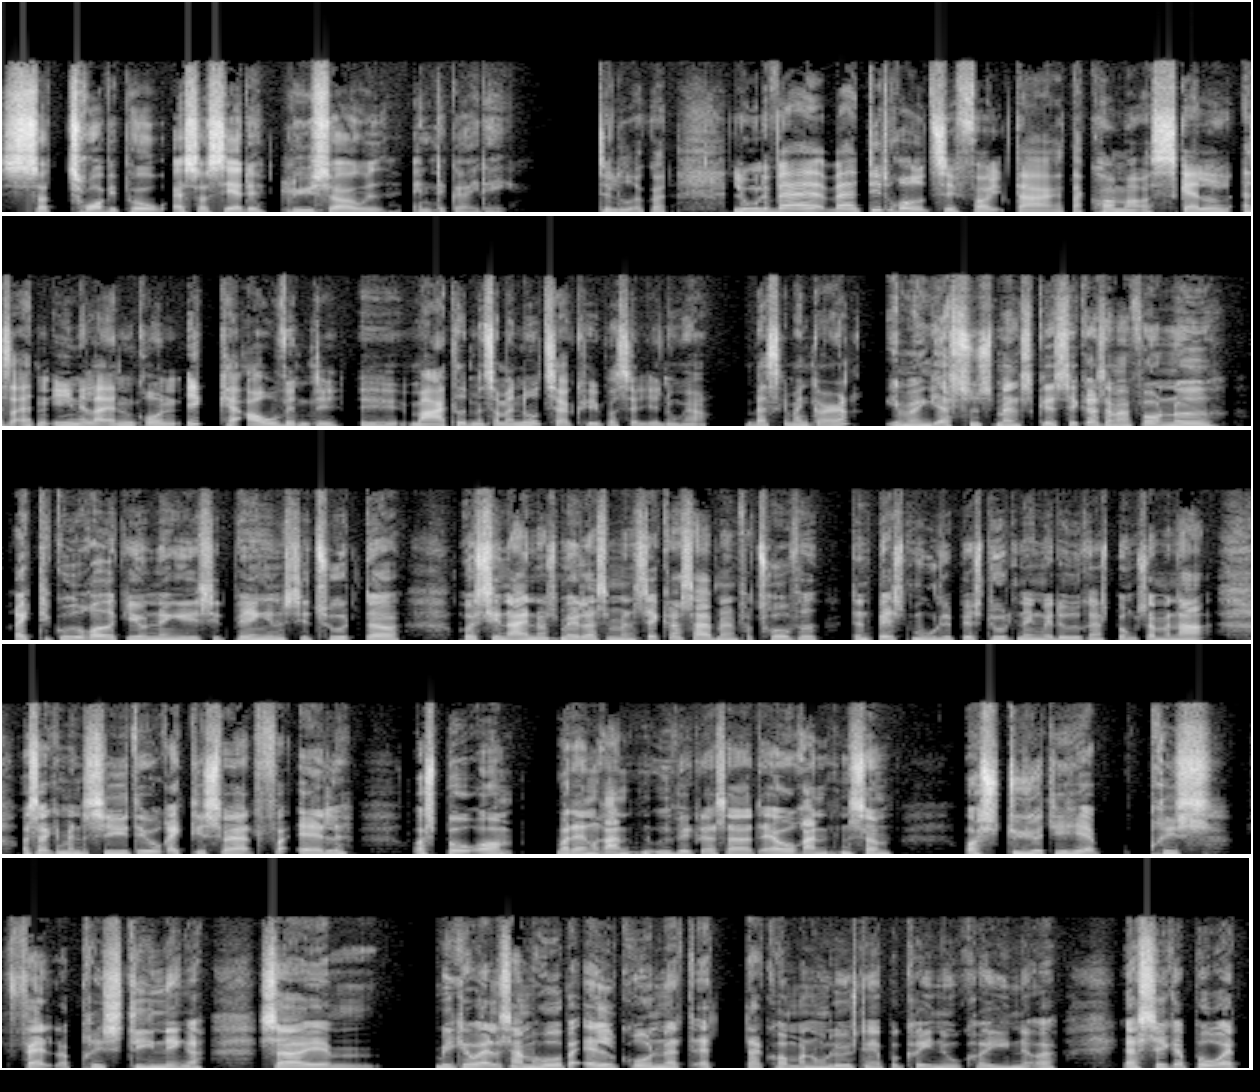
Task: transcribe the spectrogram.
Så tror vi på, at så ser det lysere ud, end det gør i dag. Det lyder godt. Lone, hvad, hvad er dit råd til folk, der, der kommer og skal, altså af den ene eller anden grund, ikke kan afvente øh, markedet, men som er nødt til at købe og sælge nu her? Hvad skal man gøre? Jamen, jeg synes, man skal sikre sig, at man får noget rigtig god rådgivning i sit pengeinstitut og hos sin ejendomsmælder, så man sikrer sig, at man får truffet den bedst mulige beslutning med det udgangspunkt, som man har. Og så kan man da sige, at det er jo rigtig svært for alle at spå om, hvordan renten udvikler sig. Det er jo renten, som også styrer de her pris fald og prisstigninger. Så øhm, vi kan jo alle sammen håbe af alle grunde, at, at der kommer nogle løsninger på krigen i Ukraine, og jeg er sikker på, at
